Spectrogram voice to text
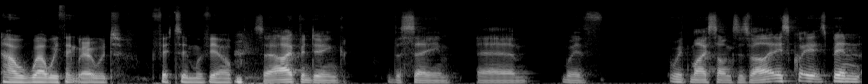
how well we think they would fit in with the album. So I've been doing the same um, with with my songs as well. And it's quite, it's been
